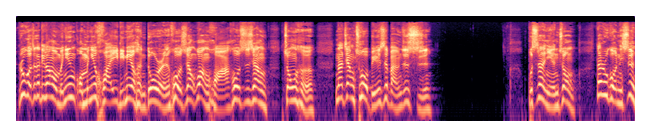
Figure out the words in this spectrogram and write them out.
如果这个地方我们已经我们已经怀疑里面有很多人，或者像万华，或者是像中和，那这样错比例是百分之十。不是很严重。那如果你是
